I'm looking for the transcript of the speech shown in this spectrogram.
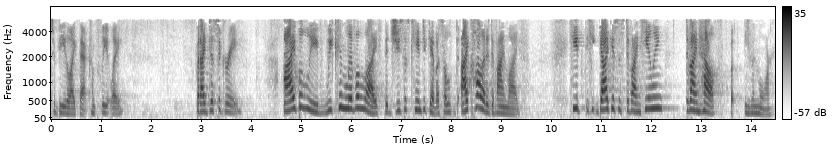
to be like that completely. But I disagree. I believe we can live a life that Jesus came to give us. I call it a divine life. He, he, God gives us divine healing, divine health, but even more.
